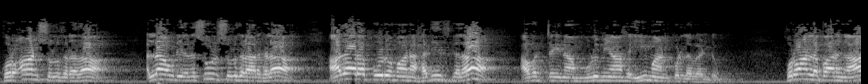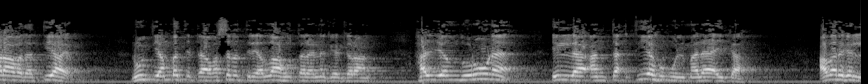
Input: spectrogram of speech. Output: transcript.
குர்ஆன் சொல்கிறதா? அல்லாவுடைய ரசூல் சொல்கிறார்களா? ஆதாரபூர்வமான ஹதீஸ்களா? அவற்றை நாம் முழுமையாக ஈமான் கொள்ள வேண்டும். குரான்ல பாருங்க ஆறாவது அத்தியாயம். நூத்தி ஐம்பத்தி எட்டாம் வசனத்தில் அல்லாஹு தஆலா என்ன கேட்கிறான்? ஹல் எந்துரூன இல்ல அந்த தியகுமுல் மலாய்கா. அவர்கள்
